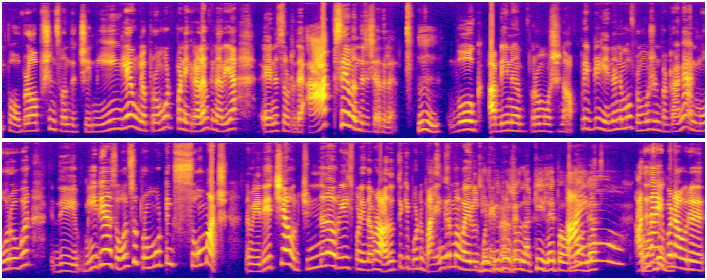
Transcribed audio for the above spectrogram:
இப்போ அவ்வளோ ஆப்ஷன்ஸ் வந்துருச்சு நீங்களே உங்களை ப்ரோமோட் பண்ணிக்கிற அளவுக்கு நிறைய என்ன சொல்றது ஆப்ஸே வந்துருச்சு அதுல. வோக் அப்படின்னு ப்ரொமோஷன் அப்படி இப்படி என்னென்னமோ ப்ரொமோஷன் பண்றாங்க. And more over the media is also promoting so much நம்ம எதேச்சியா ஒரு சின்னதா ஒரு ரீல்ஸ் பண்ணியிருந்தா கூட அதை தூக்கி போட்டு பயங்கரமா வைரல் பண்ணிடுறாங்க. அதுதான் இப்போ நான் ஒரு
